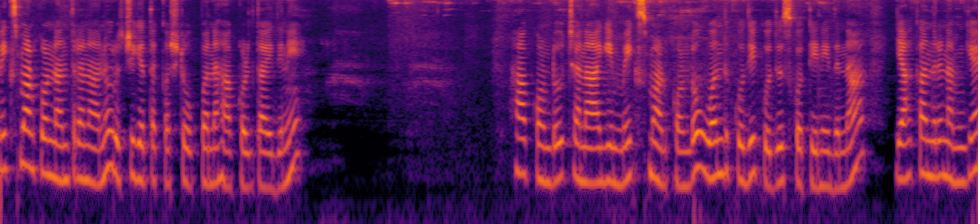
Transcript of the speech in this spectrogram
ಮಿಕ್ಸ್ ಮಾಡ್ಕೊಂಡ ನಂತರ ನಾನು ರುಚಿಗೆ ತಕ್ಕಷ್ಟು ಉಪ್ಪನ್ನು ಹಾಕ್ಕೊಳ್ತಾ ಇದ್ದೀನಿ. ಹಾಕ್ಕೊಂಡು ಚೆನ್ನಾಗಿ ಮಿಕ್ಸ್ ಮಾಡಿಕೊಂಡು ಒಂದು ಕುದಿ ಕುದಿಸ್ಕೊತೀನಿ ಇದನ್ನು. ಯಾಕಂದರೆ ನಮಗೆ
